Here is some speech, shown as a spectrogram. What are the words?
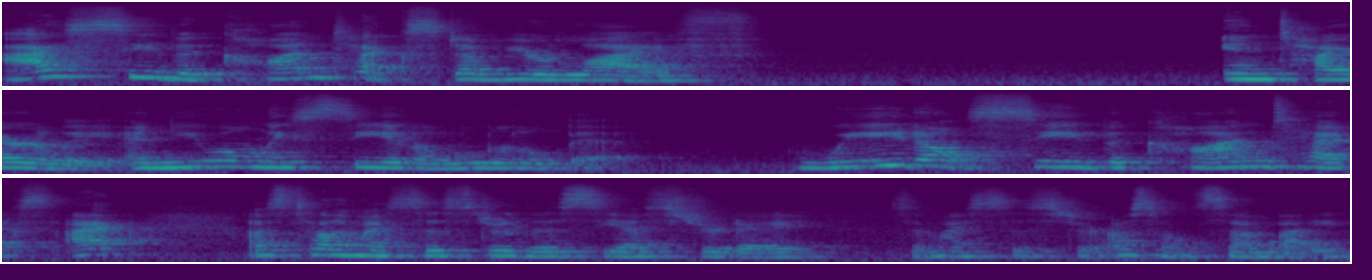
I see the context of your life entirely and you only see it a little bit. We don't see the context. I I was telling my sister this yesterday. Is it my sister? I was telling somebody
